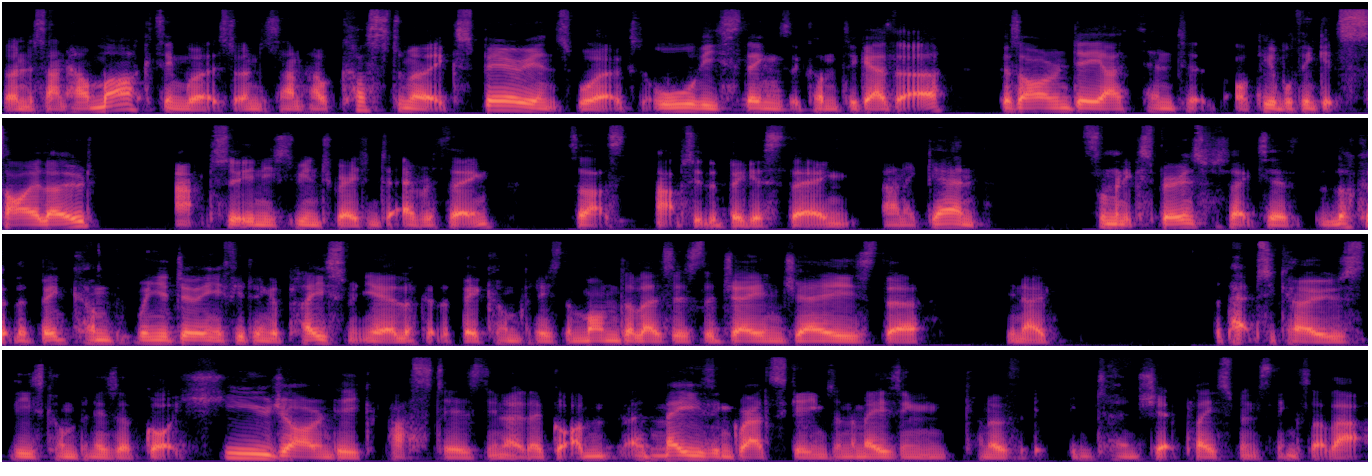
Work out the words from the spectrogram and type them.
to understand how marketing works, to understand how customer experience works, all these things that come together. Because R and D, I tend to, people think it's siloed. Absolutely needs to be integrated into everything. So that's absolutely the biggest thing. And again, from an experience perspective, look at the big company when you're doing if you're doing a placement year, look at the big companies, the Mondelez's, the J and J's, the you know the PepsiCo's, these companies have got huge R and D capacities. You know, they've got amazing grad schemes and amazing kind of internship placements, things like that.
